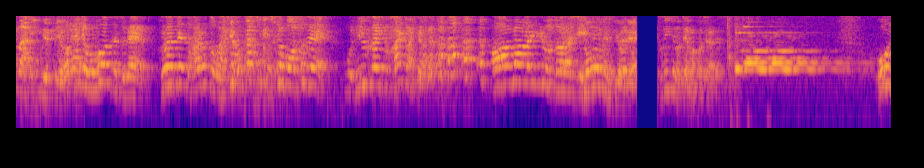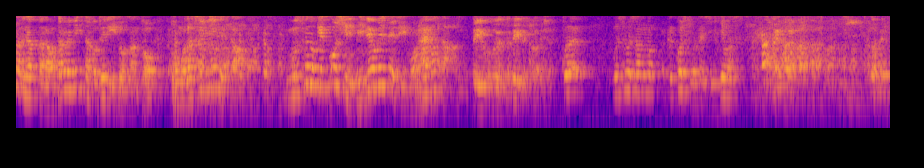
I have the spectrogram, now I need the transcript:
うまいんですよ、ね、私思わずですねフランチャイズ入ろうと思おかしいでしょ。もうそれでもう入会書書いてましたよ。あまりにも素晴らしい。そうですよね。続いてのテーマはこちらです。オーナーになったら渡辺美樹さんとテリー伊藤さんと友達と言っていいですか？娘の結婚式にビデオメッセージもらえますか？ということですがテリーさんいかがでしょう？これ娘さんの結婚式私行けます。そうです。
